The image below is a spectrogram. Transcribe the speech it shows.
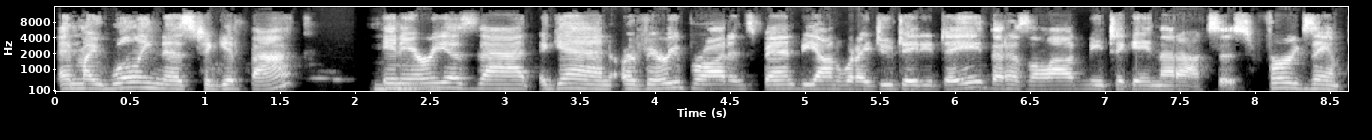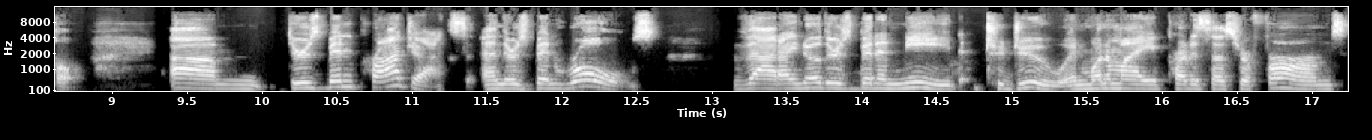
and my willingness to give back mm-hmm. in areas that again are very broad and span beyond what I do day to day that has allowed me to gain that access. For example, um, there's been projects and there's been roles that I know there's been a need to do. And one of my predecessor firms,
